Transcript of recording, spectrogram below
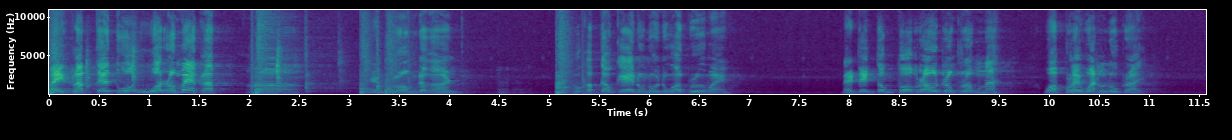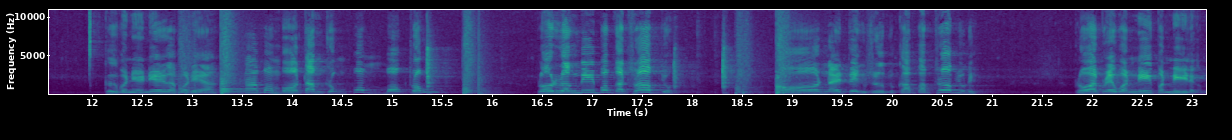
ให้กลับแต่ตัวหัวเราไม่ให้กลับอ่าเต็มกล่องดังกัน พวกกับเต่าแกนุ่ยๆนึกว่าปลื้มไหมนายเท่งต้องตอบเราตรงๆนะ ว่าเปรวันลูกใครคือปนเนี่ยนี่ก็ปนเนี่ยถ้าป้อมบอกตามตรงป้อมบอกตรงเราเรื่องนี้ป้อมกับเสิร์ฟอยู่อ๋อนายเต้งสืบขับกับเสิร์ฟอยู่นี่เพราะว่าไปวันนี้ปันนี้เลยครับ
